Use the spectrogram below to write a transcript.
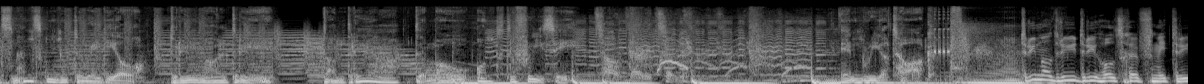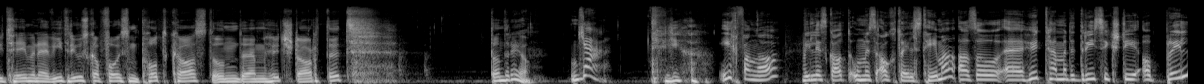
20 Minuten Radio, 3x3. Die Andrea, der Mo und der Freezy. In Real Talk. 3x3, drei Holzköpfe mit drei Themen. Eine weitere Ausgabe von unserem Podcast. Und ähm, heute startet die Andrea. Ja. Ich fange an, weil es geht um ein aktuelles Thema. Also äh, heute haben wir den 30. April,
